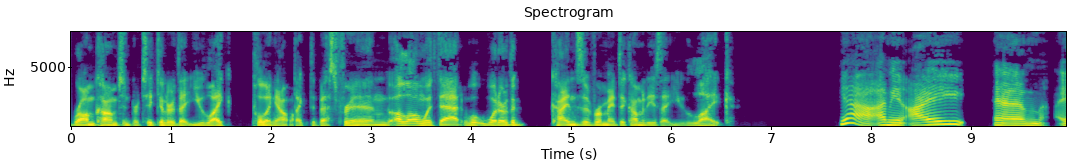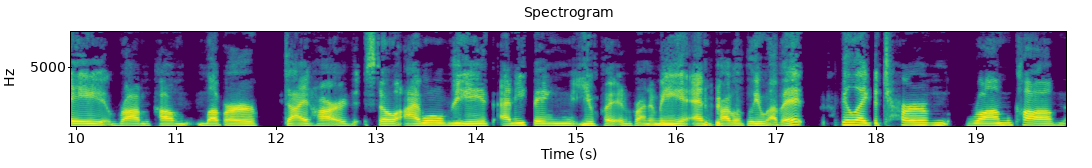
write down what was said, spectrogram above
rom coms in particular that you like pulling out, like The Best Friend? Along with that, what are the kinds of romantic comedies that you like? Yeah, I mean, I am a rom com lover, die hard. So I will read anything you put in front of me and probably love it. I feel like the term rom com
